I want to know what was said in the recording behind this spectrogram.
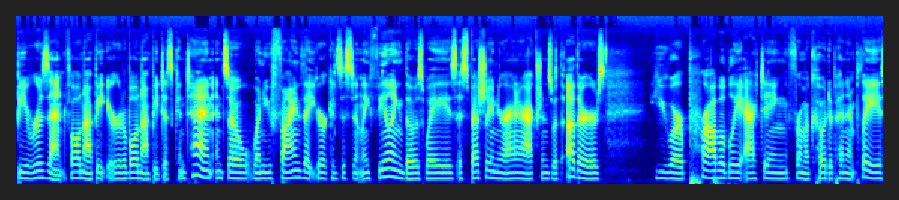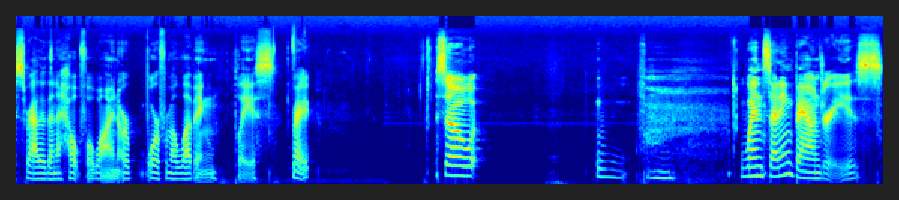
be resentful, not be irritable, not be discontent. And so when you find that you're consistently feeling those ways, especially in your interactions with others, you are probably acting from a codependent place rather than a helpful one or or from a loving place. Right. So when setting boundaries,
